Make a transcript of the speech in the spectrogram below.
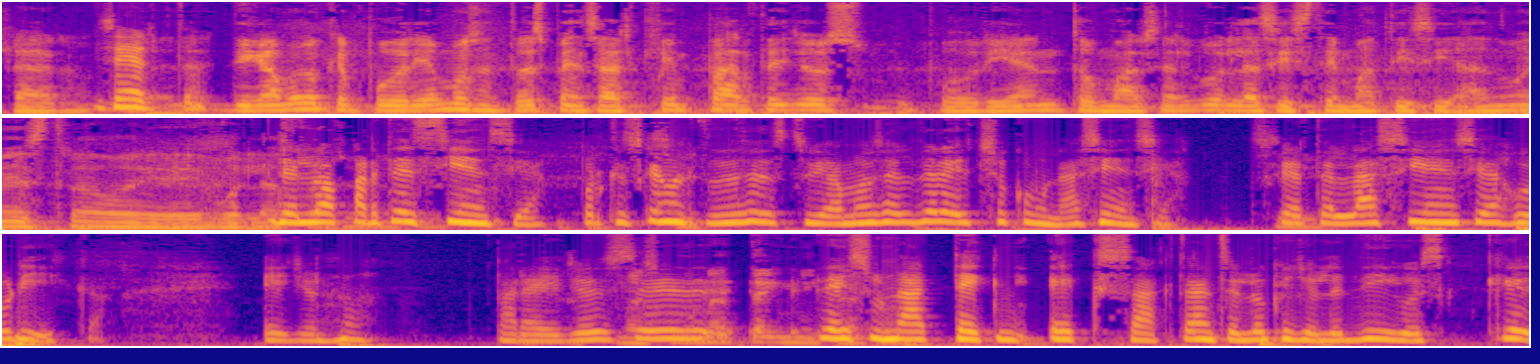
Claro. ¿Cierto? Digamos lo que podríamos entonces pensar que en parte ellos podrían tomarse algo de la sistematicidad nuestra o de... de la parte de ciencia, porque es que nosotros estudiamos el derecho como una ciencia, ¿cierto? Es la ciencia jurídica. Ellos no. Para ellos es, una técnica, exactamente, lo que yo les digo, es que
